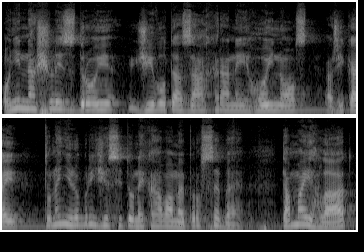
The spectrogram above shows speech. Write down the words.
Oni našli zdroj života, záchrany, hojnost a říkají, to není dobrý, že si to necháváme pro sebe. Tam mají hlad,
